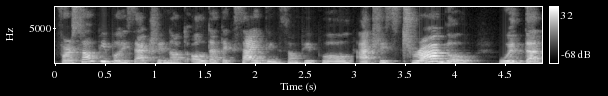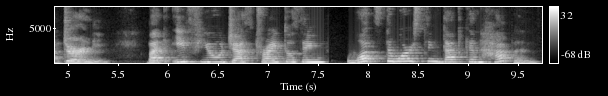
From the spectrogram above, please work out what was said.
For some people it's actually not all that exciting. Some people actually struggle with that journey but if you just try to think what's the worst thing that can happen?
